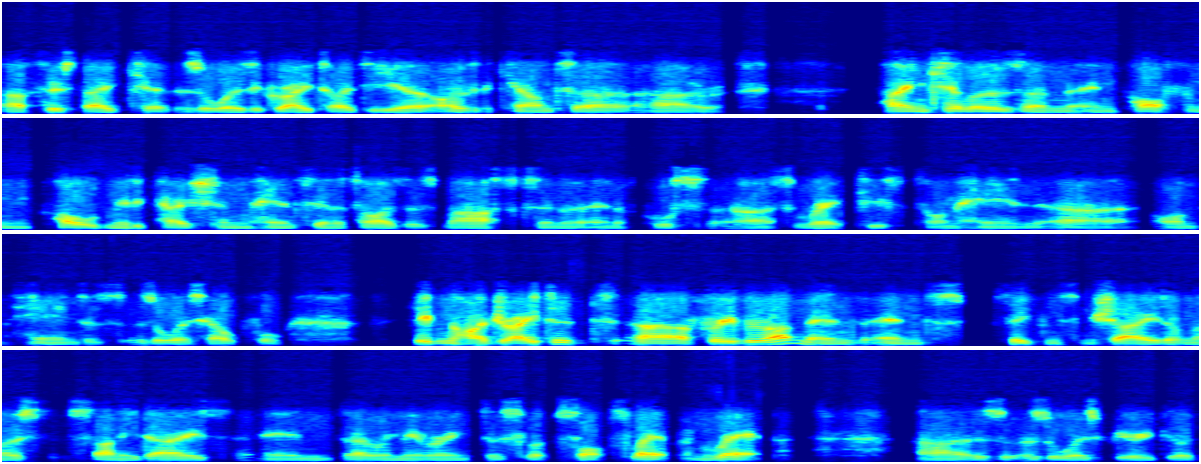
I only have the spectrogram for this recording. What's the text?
Uh, first aid kit is always a great idea. Over the counter uh, painkillers and, and cough and cold medication, hand sanitizers, masks, and, and of course uh, some RAT tests on hand uh, on hand is, is always helpful. Keeping hydrated uh, for everyone and, and seeking some shade on those sunny days and remembering to slip, slop, slap, and wrap uh, is, is always very good.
